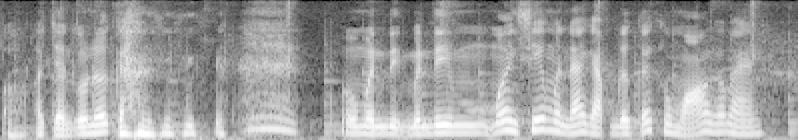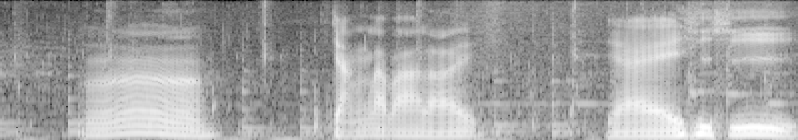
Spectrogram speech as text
Ồ, ở trên có nước à? Ồ, mình đi mình đi mới xíu mình đã gặp được cái khu mỏ rồi các bạn. À, chặn là ba lại. Vậy.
